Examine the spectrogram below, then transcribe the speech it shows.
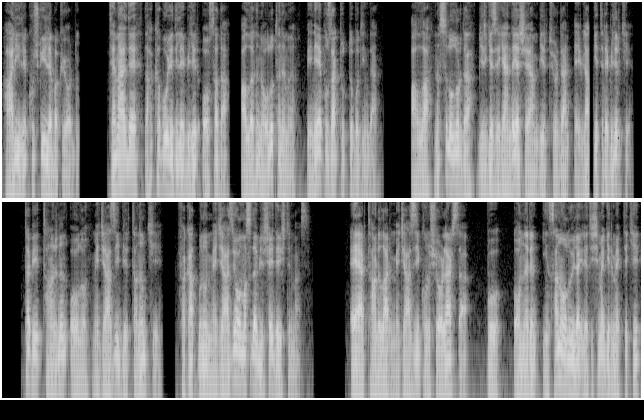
haliyle kuşkuyla bakıyordum. Temelde daha kabul edilebilir olsa da Allah'ın oğlu tanımı beni hep uzak tuttu bu dinden. Allah nasıl olur da bir gezegende yaşayan bir türden evlat getirebilir ki? Tabi Tanrı'nın oğlu mecazi bir tanım ki, fakat bunun mecazi olması da bir şey değiştirmez. Eğer tanrılar mecazi konuşuyorlarsa, bu onların insanoğluyla iletişime girmekteki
